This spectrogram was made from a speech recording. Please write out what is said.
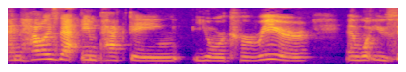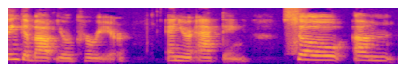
and how is that impacting your career and what you think about your career and your acting? So um,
